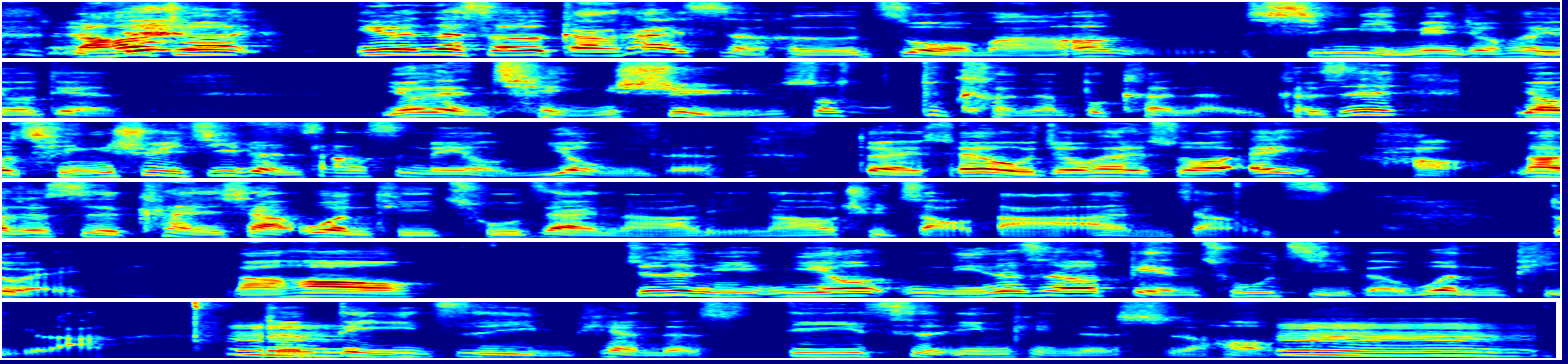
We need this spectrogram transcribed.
然后就因为那时候刚开始合作嘛，然后心里面就会有点。有点情绪，说不可能，不可能。可是有情绪基本上是没有用的，对，所以我就会说，哎，好，那就是看一下问题出在哪里，然后去找答案这样子，对。然后就是你，你有你那时候点出几个问题啦，就第一支影片的、嗯、第一次音频的时候，嗯嗯，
